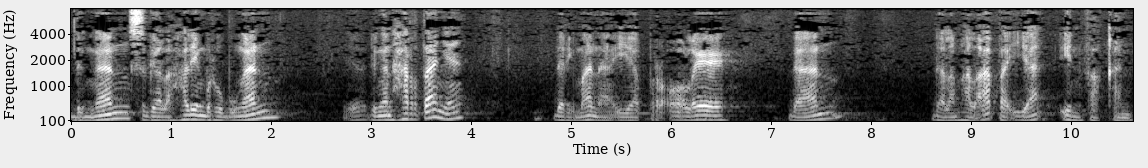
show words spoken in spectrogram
dengan segala hal yang berhubungan ya, dengan hartanya dari mana ia peroleh dan dalam hal apa ia infakkan.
